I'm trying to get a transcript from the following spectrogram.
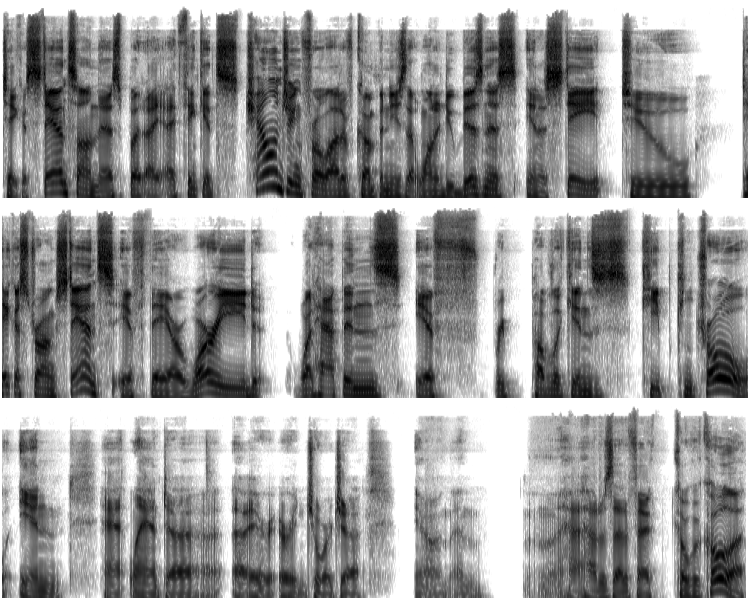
take a stance on this, but I, I, think it's challenging for a lot of companies that want to do business in a state to take a strong stance if they are worried what happens if Republicans keep control in Atlanta uh, or, or, in Georgia, you know, and, and how, how, does that affect Coca Cola?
